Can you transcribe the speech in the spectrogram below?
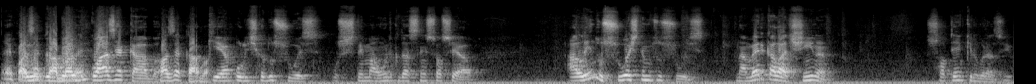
É quase O- acaba, o- né? Quase acaba. Quase acaba. Que é a política do SUAS, o Sistema Único da Assistência Social. Além do SUAS, temos o SUS. Na América Latina, só tem aqui no Brasil.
